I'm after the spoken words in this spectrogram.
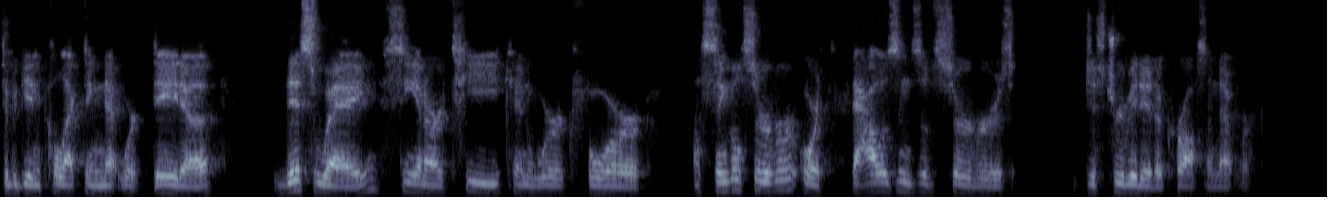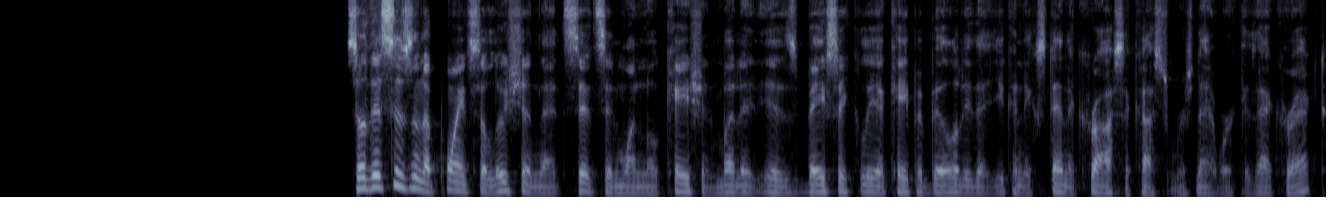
to begin collecting network data. This way, CNRT can work for a single server or thousands of servers distributed across a network. So this isn't a point solution that sits in one location, but it is basically a capability that you can extend across a customer's network. Is that correct?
